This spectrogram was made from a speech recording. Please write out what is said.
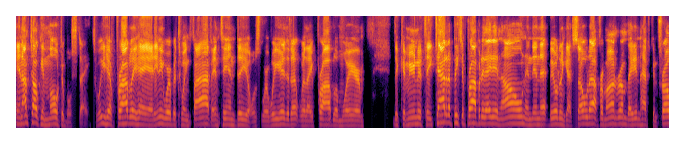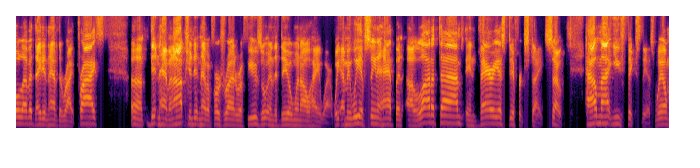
and I'm talking multiple states. We have probably had anywhere between five and 10 deals where we ended up with a problem where the community touted a piece of property they didn't own, and then that building got sold out from under them. They didn't have control of it, they didn't have the right price. Uh, didn't have an option, didn't have a first right of refusal, and the deal went all haywire. We, I mean, we have seen it happen a lot of times in various different states. So, how might you fix this? Well,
